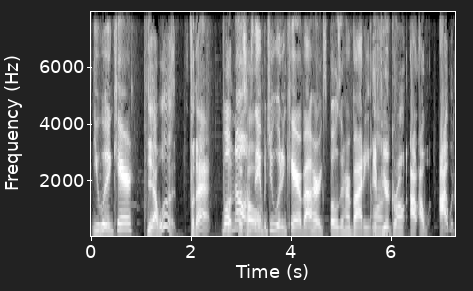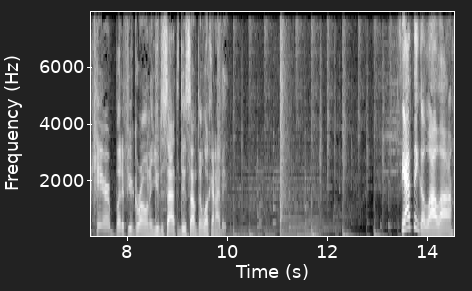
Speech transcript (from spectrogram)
You wouldn't care? Yeah, I would for that. Well, But no, I'm whole- saying, but you wouldn't care about her exposing her body. if on, you're grown, I, I I would care. But if you're grown and you decide to do something, what can I do? see, I think of Lala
